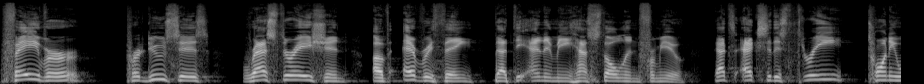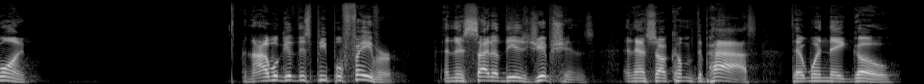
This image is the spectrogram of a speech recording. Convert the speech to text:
Favor produces restoration of everything that the enemy has stolen from you. That's Exodus 3:21. And I will give this people favor in the sight of the Egyptians, and that shall come to pass that when they go,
